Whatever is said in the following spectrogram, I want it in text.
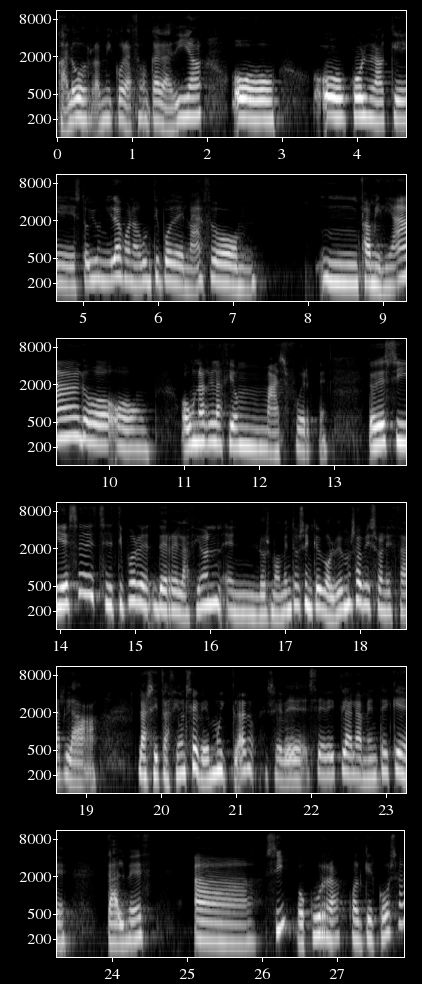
calor a mi corazón cada día o, o, con la que estoy unida con algún tipo de lazo mm, familiar o, o, una relación más fuerte. Entonces, si ese, ese tipo de relación en los momentos en que volvemos a visualizar la, la situación se ve muy claro, se ve, se ve claramente que tal vez uh, sí ocurra cualquier cosa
